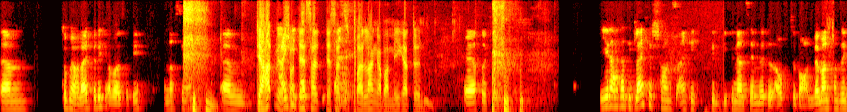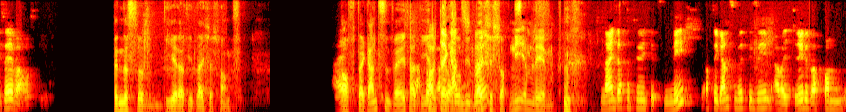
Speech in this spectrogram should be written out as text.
ähm, tut mir auch leid für dich, aber ist okay. Anderes Thema. ähm, Der hatten wir schon. Der ist, halt, der ist halt super lang, aber mega dünn. ja, ist richtig. jeder hat halt die gleiche Chance eigentlich, die finanziellen Mittel aufzubauen, wenn man von sich selber ausgeht. Findest du, jeder hat die gleiche Chance? Auf der ganzen Welt hat jede Auf der Person ganzen die gleiche Welt? Chance. Nie im Leben. Nein, das natürlich jetzt nicht auf der ganzen Welt gesehen, aber ich rede auch vom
